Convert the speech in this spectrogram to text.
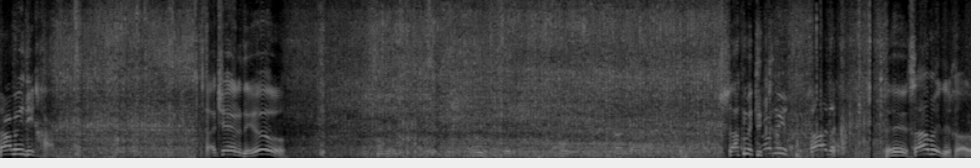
სამიდიხარ. აჩერდიო? სამიდიხარ. სადა? ე, სამიდი ხარ.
